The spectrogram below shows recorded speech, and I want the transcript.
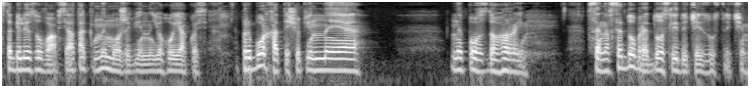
стабілізувався. А так не може він його якось приборхати, щоб він не, не повз до гори. Все на все добре, до слідуючої зустрічі.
